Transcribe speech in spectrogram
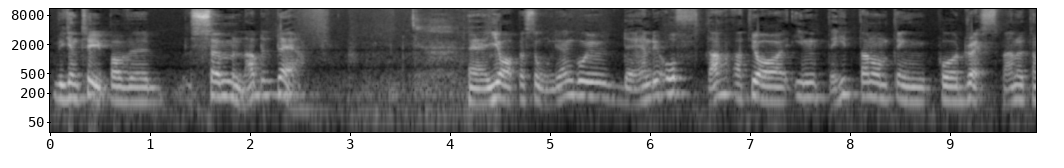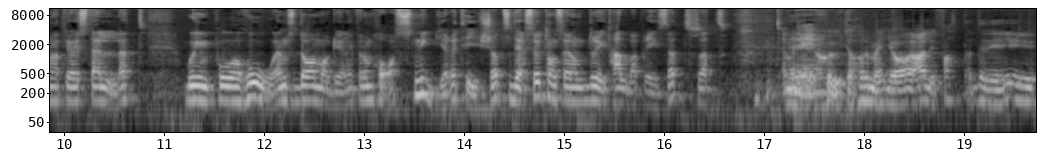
vilken typ av eh, sömnad det. Eh, Jag personligen går ju, det händer ju ofta att jag inte hittar någonting på Dressman utan att jag istället går in på H&M's damavdelning för de har snyggare t-shirts. Dessutom så är de drygt halva priset. Så att Ja, men det är Eh. sjukt. Jag håller med. Jag har aldrig fattat det. Det är ju...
